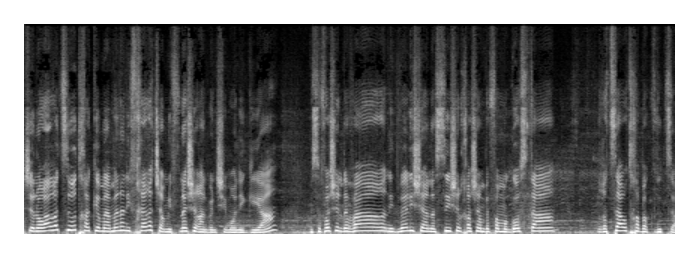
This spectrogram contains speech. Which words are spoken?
שנורא רצו אותך כמאמן הנבחרת שם לפני שרן בן שמעון הגיע. בסופו של דבר, נדמה לי שהנשיא שלך שם בפמגוסטה רצה אותך בקבוצה.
